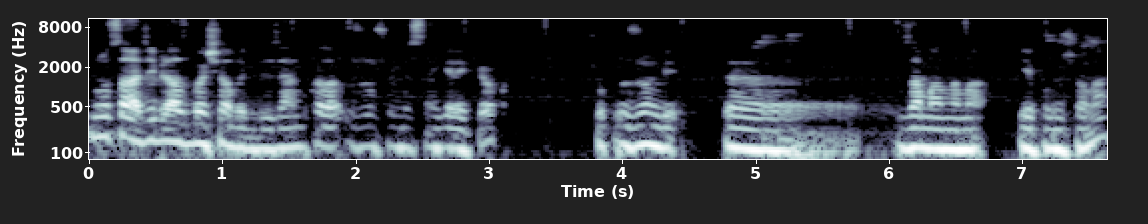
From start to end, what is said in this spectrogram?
Bunu sadece biraz başa alabiliriz. Yani bu kadar uzun sürmesine gerek yok. Çok uzun bir e, zamanlama yapılmış ona.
